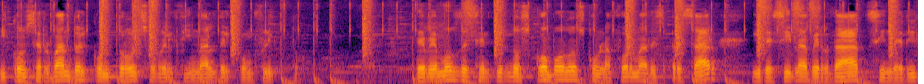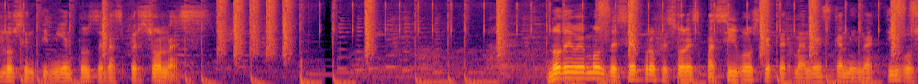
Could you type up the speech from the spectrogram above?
y conservando el control sobre el final del conflicto. Debemos de sentirnos cómodos con la forma de expresar y decir la verdad sin herir los sentimientos de las personas. No debemos de ser profesores pasivos que permanezcan inactivos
